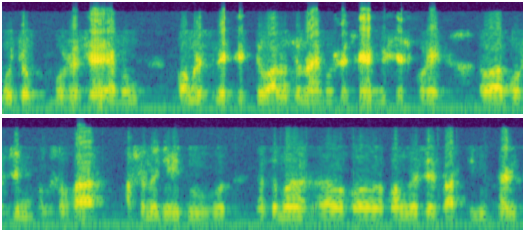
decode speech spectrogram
বৈঠক বসেছে এবং কংগ্রেস নেতৃত্বেও আলোচনায় বসেছে, বিশেষ করে পশ্চিম লোকসভা আসনে যেহেতু তোমার কংগ্রেসের প্রার্থী নির্ধারিত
